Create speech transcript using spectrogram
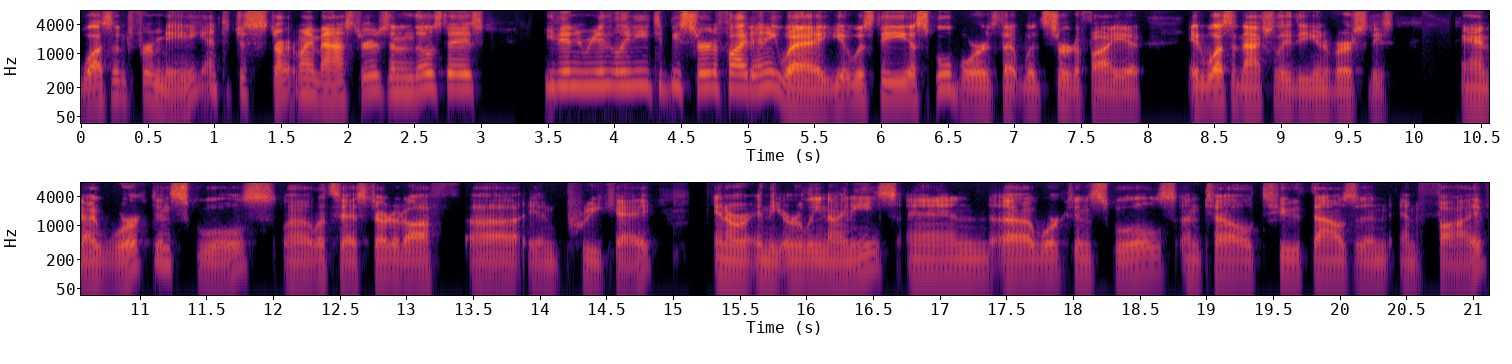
wasn't for me and to just start my master's. And in those days, you didn't really need to be certified anyway. It was the uh, school boards that would certify you, it wasn't actually the universities. And I worked in schools. Uh, let's say I started off uh, in pre K in, our, in the early 90s and uh, worked in schools until 2005.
